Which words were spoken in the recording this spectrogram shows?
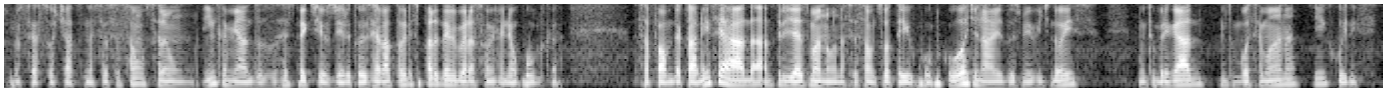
Processos sorteados nessa sessão serão encaminhados aos respectivos diretores e relatores para deliberação em reunião pública. Dessa forma, declaro encerrada a 39ª sessão de sorteio público ordinário de 2022. Muito obrigado, muito boa semana e cuidem-se.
